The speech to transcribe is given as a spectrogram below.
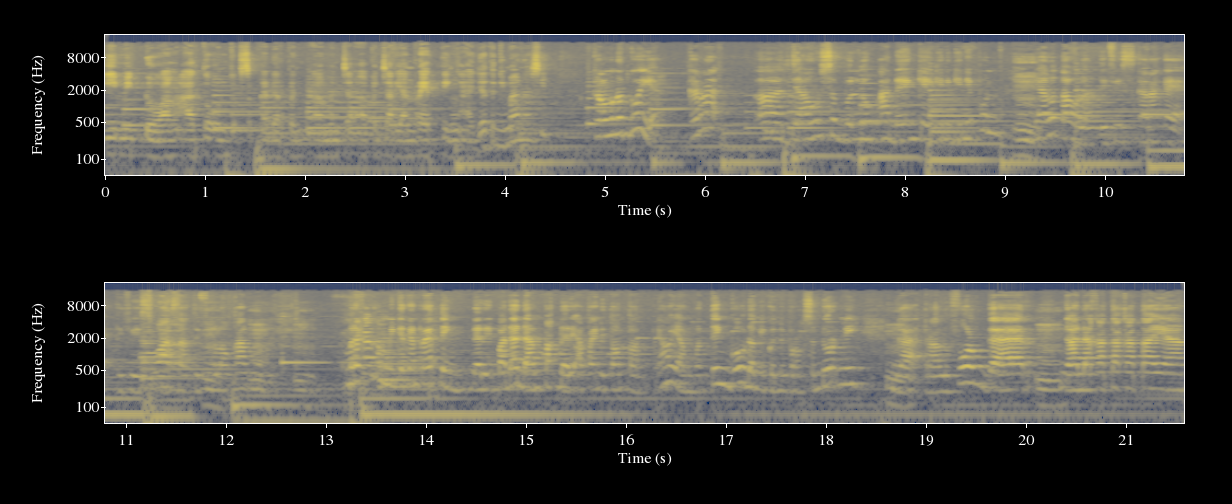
gimmick doang atau untuk sekedar pen, uh, pencarian rating aja atau gimana sih? Kalau menurut gue ya, karena uh, jauh sebelum ada yang kayak gini-gini pun, hmm. ya lo tau lah TV sekarang kayak TV swasta, TV hmm. lokal pun, hmm. Hmm. Mereka akan memikirkan rating daripada dampak dari apa yang ditonton. Ya, yang penting gue udah ngikutin prosedur nih, hmm. nggak hmm. terlalu vulgar, hmm. nggak hmm. ada kata-kata yang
